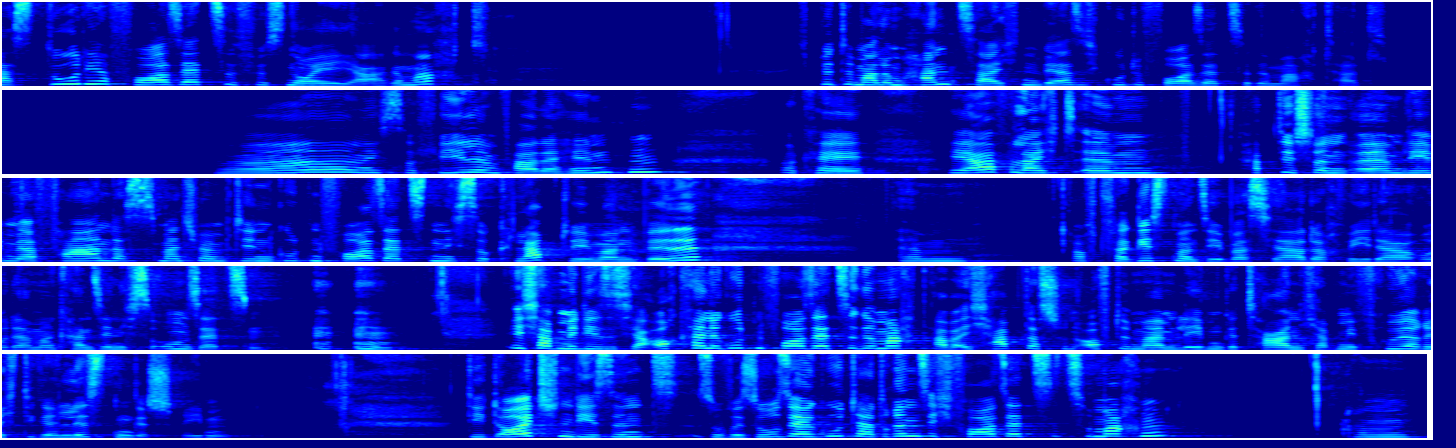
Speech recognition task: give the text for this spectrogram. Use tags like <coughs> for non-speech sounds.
Hast du dir Vorsätze fürs neue Jahr gemacht? Ich bitte mal um Handzeichen, wer sich gute Vorsätze gemacht hat. Ah, nicht so viel, ein paar da hinten. Okay, ja, vielleicht ähm, habt ihr schon in eurem Leben erfahren, dass es manchmal mit den guten Vorsätzen nicht so klappt, wie man will. Ähm, oft vergisst man sie übers Jahr doch wieder oder man kann sie nicht so umsetzen. Ich habe mir dieses Jahr auch keine guten Vorsätze gemacht, aber ich habe das schon oft in meinem Leben getan. Ich habe mir früher richtige Listen geschrieben. Die Deutschen, die sind sowieso sehr gut da drin, sich Vorsätze zu machen. Ähm,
